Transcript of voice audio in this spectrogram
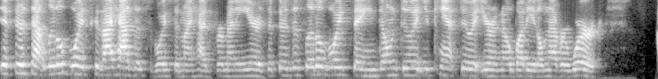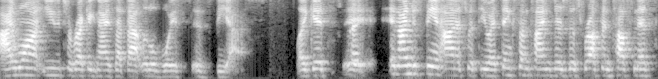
if there's that little voice, because I had this voice in my head for many years, if there's this little voice saying, don't do it, you can't do it, you're a nobody, it'll never work. I want you to recognize that that little voice is BS. Like it's, it, and I'm just being honest with you. I think sometimes there's this rough and toughness.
